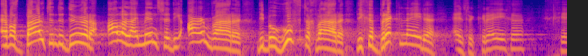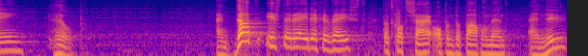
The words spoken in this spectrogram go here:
er was buiten de deuren allerlei mensen die arm waren, die behoeftig waren, die gebrek leden. En ze kregen geen hulp. En dat is de reden geweest dat God zei op een bepaald moment, en nu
